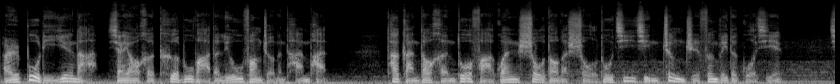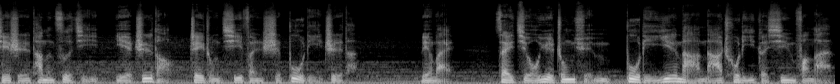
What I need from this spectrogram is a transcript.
而布里耶纳想要和特鲁瓦的流放者们谈判，他感到很多法官受到了首都激进政治氛围的裹挟。其实他们自己也知道这种气氛是不理智的。另外，在九月中旬，布里耶纳拿出了一个新方案。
